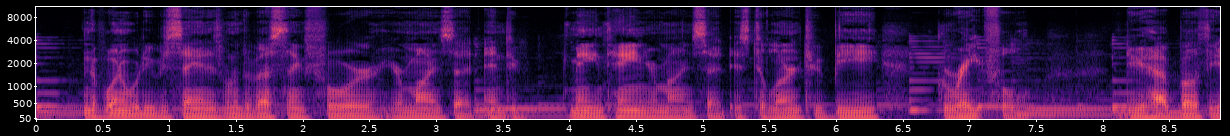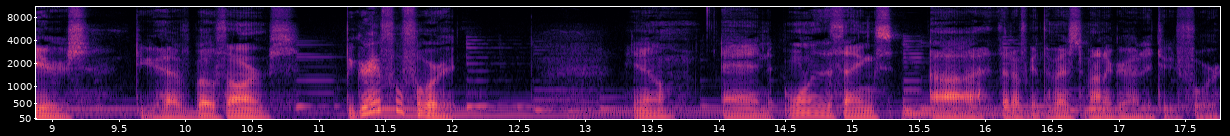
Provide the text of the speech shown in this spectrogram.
and the point of what he was saying is one of the best things for your mindset and to maintain your mindset is to learn to be grateful. Do you have both ears? Do you have both arms? Be grateful for it. You know, and one of the things uh, that I've got the most amount of gratitude for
